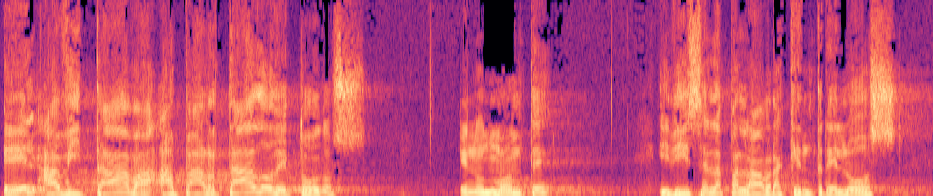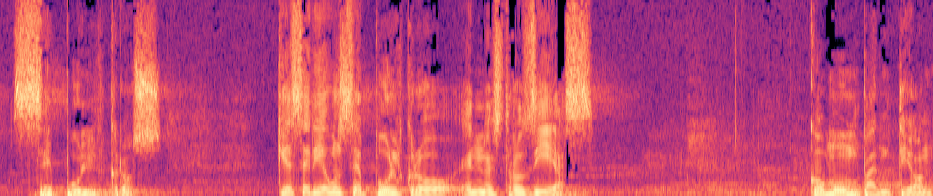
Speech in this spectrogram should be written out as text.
Él habitaba apartado de todos en un monte y dice la palabra que entre los sepulcros. ¿Qué sería un sepulcro en nuestros días? Como un panteón.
